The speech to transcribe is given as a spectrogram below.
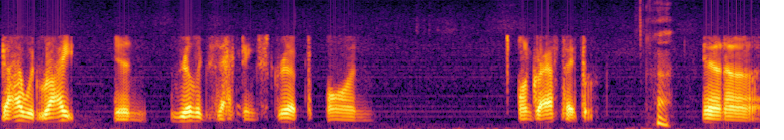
guy would write in real exacting script on on graph paper. Huh. and uh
